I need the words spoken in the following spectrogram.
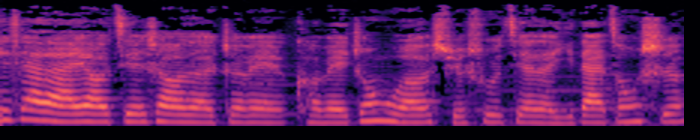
接下来要介绍的这位可谓中国学术界的一代宗师，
